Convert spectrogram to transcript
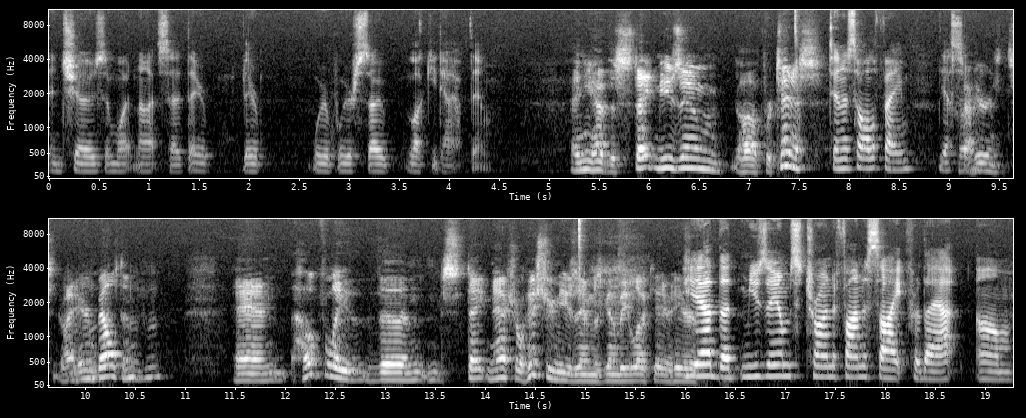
and shows and whatnot. So they're they're we're we're so lucky to have them. And you have the State Museum uh, for Tennis Tennis Hall of Fame, yes, sir. right here, in, right here in Belton. And hopefully the State Natural History Museum is going to be located here. Yeah, the museum's trying to find a site for that. Um,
